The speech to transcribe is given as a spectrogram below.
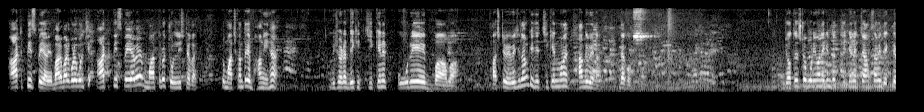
আট পিস পেয়ে যাবে। বারবার করে বলছি আট পিস পেয়ে যাবে, মাত্র চল্লিশ টাকায়। তো মাঝখান থেকে ভাঙি হ্যাঁ? বিষয়টা দেখি, চিকেনের, ওরে বাবা। ফার্স্টে ভেবেছিলাম কি যে চিকেন মনে হয় থাকবে না। দেখো। যথেষ্ট পরিমাণে কিন্তু চিকেনের চান্স আমি দেখতে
